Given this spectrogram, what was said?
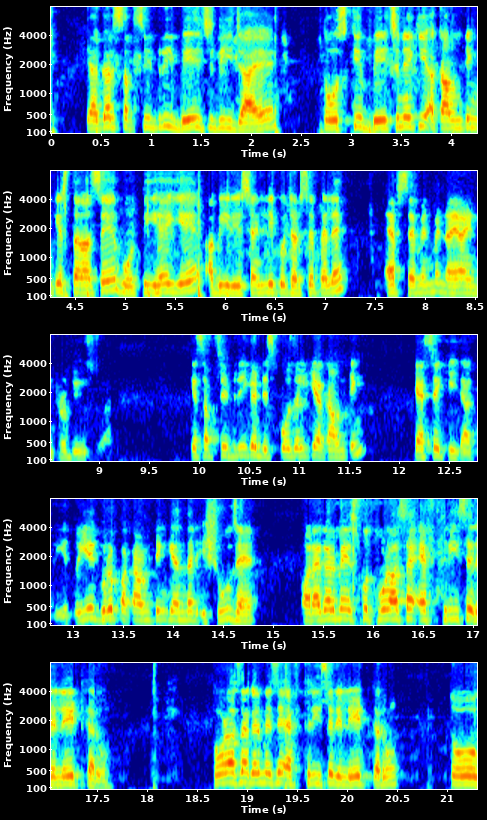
कि अगर सब्सिडरी बेच दी जाए तो उसके बेचने की अकाउंटिंग किस तरह से होती है, ये अभी रिसेंटली कुछ अर्से पहले एफ़ सेवन में नया इंट्रोड्यूस हुआ कि सब्सिडरी के डिस्पोजल की अकाउंटिंग कैसे की जाती है। तो ये ग्रुप अकाउंटिंग के अंदर इश्यूज़ हैं और अगर मैं इसको थोड़ा सा एफ़ थ्री से रिलेट करूँ, थोड़ा सा अगर मैं इसे एफ़ थ्री से रिलेट करूँ तो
